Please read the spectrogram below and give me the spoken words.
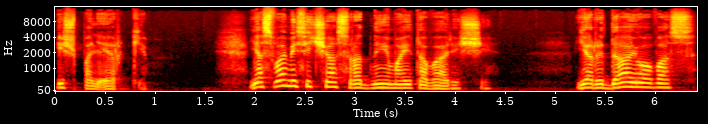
и шпалерки. Я с вами сейчас, родные мои товарищи. Я рыдаю о вас,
